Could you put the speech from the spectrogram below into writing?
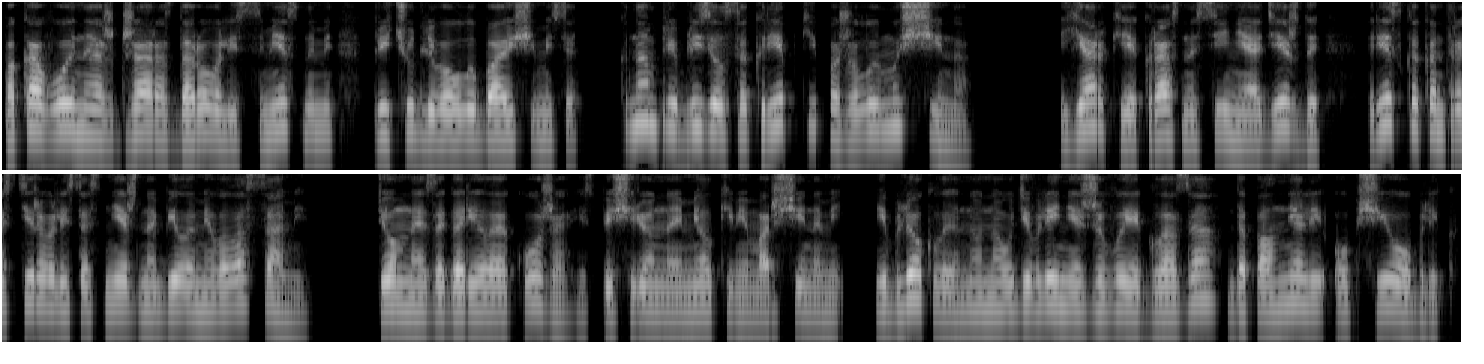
пока воины Ашгжара здоровались с местными, причудливо улыбающимися, к нам приблизился крепкий пожилой мужчина. Яркие красно-синие одежды резко контрастировали со снежно-белыми волосами. Темная загорелая кожа, испещренная мелкими морщинами, и блеклые, но на удивление живые глаза дополняли общий облик.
